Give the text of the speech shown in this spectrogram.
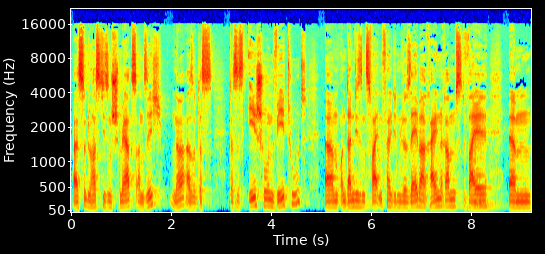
Weißt du, du hast diesen Schmerz an sich, ne? also dass, dass es eh schon weh tut ähm, und dann diesen zweiten Fall, den du dir selber reinrammst, weil, mhm. ähm,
